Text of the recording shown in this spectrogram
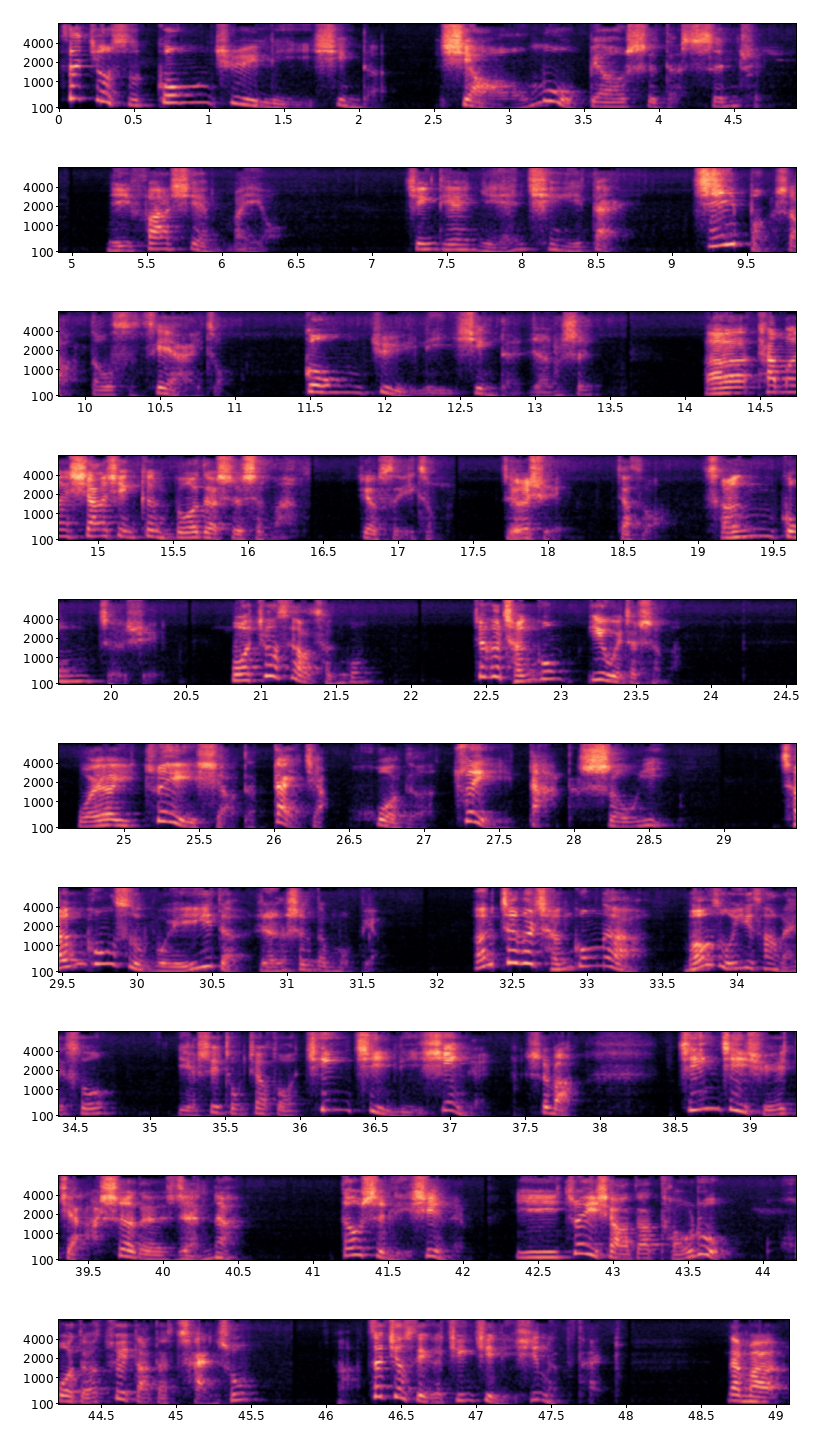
这就是工具理性的小目标式的生存。你发现没有？今天年轻一代基本上都是这样一种工具理性的人生，而他们相信更多的是什么？就是一种哲学，叫做成功哲学。我就是要成功。这个成功意味着什么？我要以最小的代价获得最大的收益，成功是唯一的人生的目标。而这个成功呢，某种意义上来说，也是一种叫做经济理性人，是吧？经济学假设的人呢，都是理性人，以最小的投入获得最大的产出，啊，这就是一个经济理性人的态度。那么，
